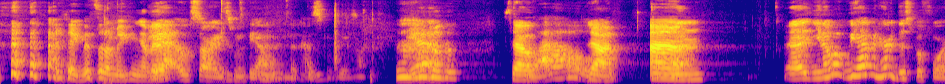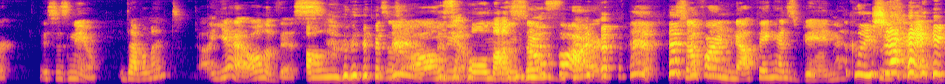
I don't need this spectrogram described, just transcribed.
I think that's what I'm making of it. yeah. Oh, sorry. I just moved the Mm, island. It's okay. That's confusing. Yeah. so wow. yeah. Um, Uh, you know what? We haven't heard this before. This is new. devilment. Uh, yeah, all of this. All This is all this new. whole month. So far- So far, nothing has been. cliche. cliche.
